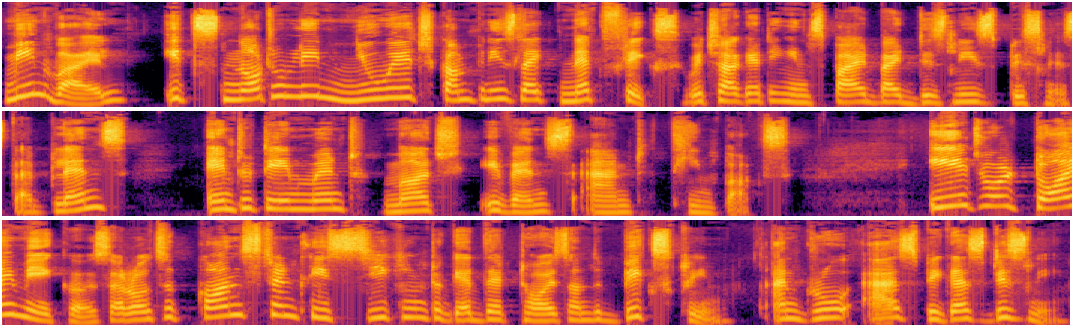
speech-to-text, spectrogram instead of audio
Meanwhile, it's not only new age companies like Netflix which are getting inspired by Disney's business that blends entertainment, merch, events, and theme parks. Age old toy makers are also constantly seeking to get their toys on the big screen and grow as big as Disney.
